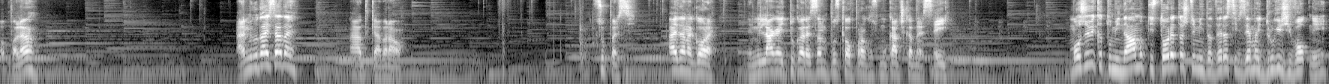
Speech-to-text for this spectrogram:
Опаля. Ай ми го дай сега, дай. А, така, браво. Супер си. Айде нагоре. Не ми лягай тук, не съм пускал прахосмукачка днес, ей. Може би като минавам от историята ще ми даде да си взема и други животни.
